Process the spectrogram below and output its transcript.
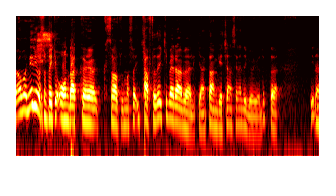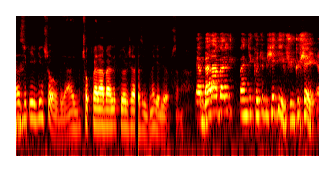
Ama ne diyorsun peki 10 dakikaya kısaltılması? 2 haftada 2 beraberlik. Yani tam geçen sene de görüyorduk da birazcık ilginç oldu ya. Çok beraberlik göreceğiz gibime geliyor bu sene. Ya beraberlik bence kötü bir şey değil. Çünkü şey e,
